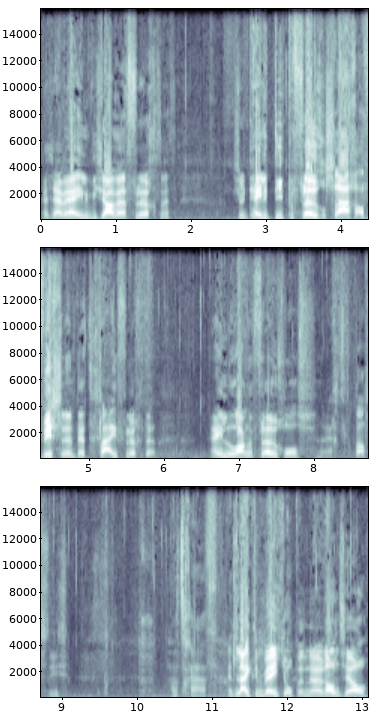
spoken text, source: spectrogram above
En ze hebben een hele bizarre vlucht. Met een soort hele diepe vleugelslagen afwisselend met glijvluchten. Hele lange vleugels. Echt fantastisch. Wat gaaf. Het lijkt een beetje op een ranzel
